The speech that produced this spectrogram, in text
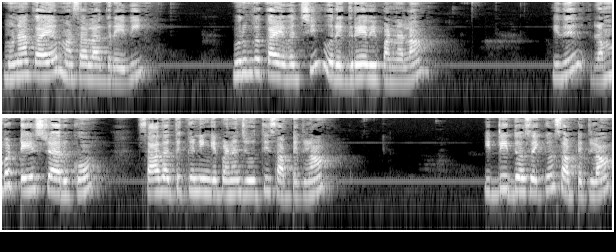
முனாக்காய மசாலா கிரேவி முருங்கைக்காயை வச்சு ஒரு கிரேவி பண்ணலாம். இது ரொம்ப டேஸ்டாக இருக்கும். சாதத்துக்கு நீங்கள் பிணைஞ்சு ஊற்றி சாப்பிட்டுக்கலாம். இட்லி தோசைக்கும் சாப்பிட்டுக்கலாம்.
